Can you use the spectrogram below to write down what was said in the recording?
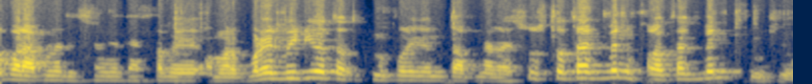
আবার আপনাদের সঙ্গে দেখাবে আমার পরের ভিডিও ততক্ষণ পর্যন্ত আপনারা সুস্থ থাকবেন, ভালো থাকবেন। থ্যাংক ইউ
